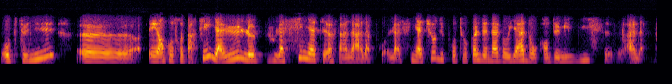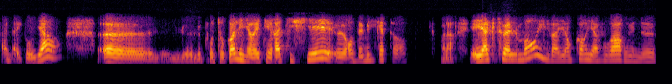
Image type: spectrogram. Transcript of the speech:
obtenus et en contrepartie, il y a eu le, la, signature, enfin, la, la, signature du protocole de Nagoya, donc en 2010 à, à Nagoya, le, le, protocole ayant été ratifié en 2014. Voilà. Et actuellement, il va y encore y avoir une,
